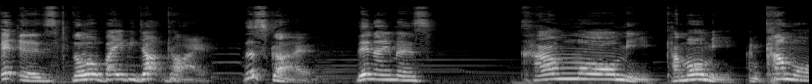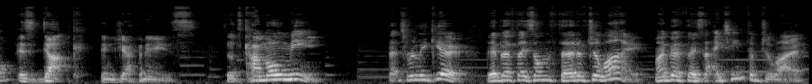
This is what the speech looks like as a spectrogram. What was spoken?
It is the little baby duck guy. This guy. Their name is Kamomi. Kamomi. And Kamo is duck in Japanese. So it's Kamomi. That's really cute. Their birthday's on the 3rd of July. My birthday's the 18th of July.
